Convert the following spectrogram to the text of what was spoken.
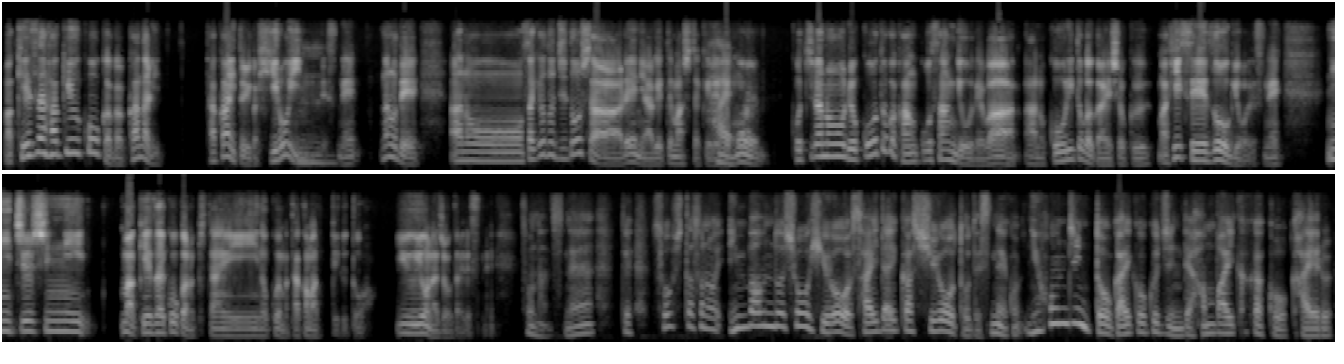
まあ、経済波及効果がかなり高いというか広いんですね。なので、あの先ほど自動車例に挙げてましたけれども、こちらの旅行とか観光産業では、あの、小売りとか外食、まあ、非製造業ですね、に中心に、まあ、経済効果の期待の声も高まっているというような状態ですね。そうなんですね。で、そうしたそのインバウンド消費を最大化しようとですね、この日本人と外国人で販売価格を変える、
